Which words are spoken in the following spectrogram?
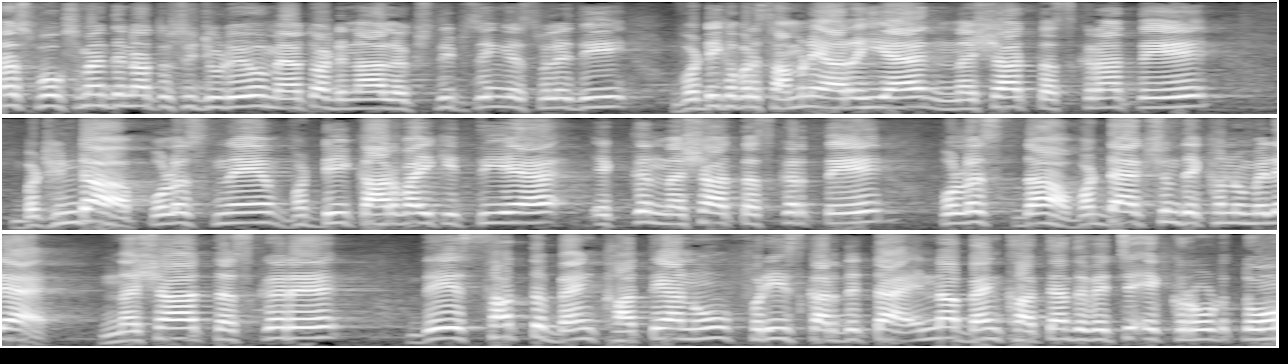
ਪਟਨਾ ਸਪੋਕਸਮੈਨ ਦੇ ਨਾਲ ਤੁਸੀਂ ਜੁੜੇ ਹੋ। ਮੈਂ ਤੁਹਾਡੇ ਨਾਲ ਲਕਸ਼ਦੀਪ ਸਿੰਘ। ਇਸ ਵੇਲੇ ਦੀ ਵੱਡੀ ਖਬਰ ਸਾਹਮਣੇ ਆ ਰਹੀ ਹੈ। ਨਸ਼ਾ ਤਸਕਰਾਂ ਤੇ ਬਠਿੰਡਾ ਪੁਲਿਸ ਨੇ ਵੱਡੀ ਕਾਰਵਾਈ ਕੀਤੀ ਹੈ। ਇੱਕ ਨਸ਼ਾ ਤਸਕਰ ਤੇ ਪੁਲਿਸ ਦਾ ਵੱਡਾ ਐਕਸ਼ਨ ਦੇਖਣ ਨੂੰ ਮਿਲਿਆ ਹੈ। ਨਸ਼ਾ ਤਸਕਰ ਦੇ 7 ਬੈਂਕ ਖਾਤਿਆਂ ਨੂੰ ਫਰੀਜ਼ ਕਰ ਦਿੱਤਾ ਹੈ। ਇਹਨਾਂ ਬੈਂਕ ਖਾਤਿਆਂ ਦੇ ਵਿੱਚ 1 ਕਰੋੜ ਤੋਂ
